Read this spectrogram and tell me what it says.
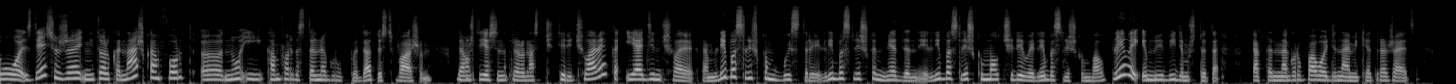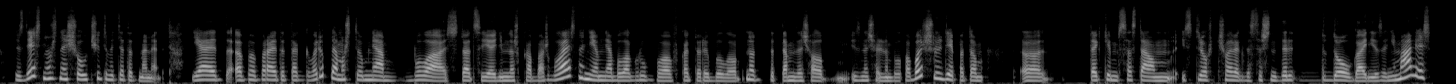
то здесь уже не только наш комфорт, э, но и комфорт остальной группы, да, то есть важен. Потому что если, например, у нас четыре человека, и один человек там либо слишком быстрый, либо слишком медленный, либо слишком молчаливый, либо слишком болтливый, и мы видим, что это как-то на групповой динамике отражается, то здесь нужно еще учитывать этот момент. Я это, э, про это так говорю, потому что у меня была ситуация, я немножко обожглась на ней, у меня была группа, в которой было, ну, там сначала, изначально было побольше людей, потом э, таким составом из трех человек достаточно долго они занимались,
